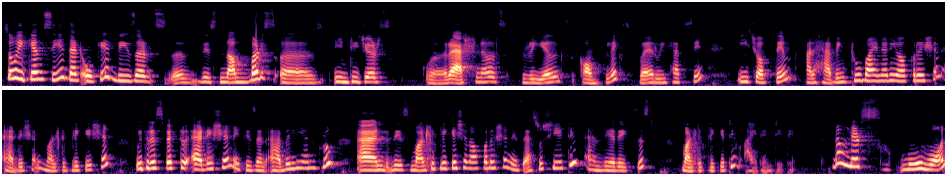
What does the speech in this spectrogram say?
So, we can see that okay these are uh, these numbers uh, integers uh, rationals reals complex where we have seen each of them are having two binary operation addition multiplication with respect to addition it is an abelian group and this multiplication operation is associative and there exists multiplicative identity now, let us move on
